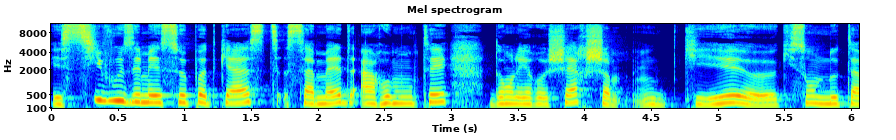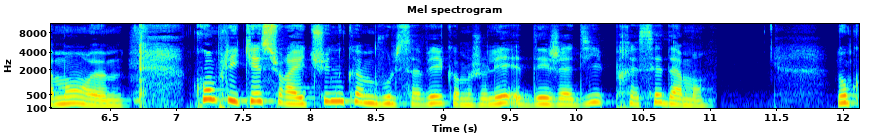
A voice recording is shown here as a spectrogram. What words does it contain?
Et si vous aimez ce podcast, ça m'aide à remonter dans les recherches qui, euh, sont notamment euh, compliquées sur iTunes, comme vous le savez, comme je l'ai déjà dit précédemment. Donc,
